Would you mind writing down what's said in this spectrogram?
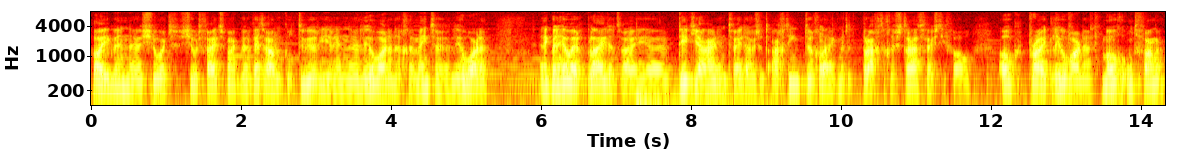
Hoi, ik ben uh, Sjoerd, Sjoerd Feitsma. Ik ben wethouder cultuur hier in uh, Leeuwarden, de gemeente Leeuwarden. En ik ben heel erg blij dat wij uh, dit jaar, in 2018, tegelijk met het prachtige straatfestival ook Pride Leeuwarden mogen ontvangen.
